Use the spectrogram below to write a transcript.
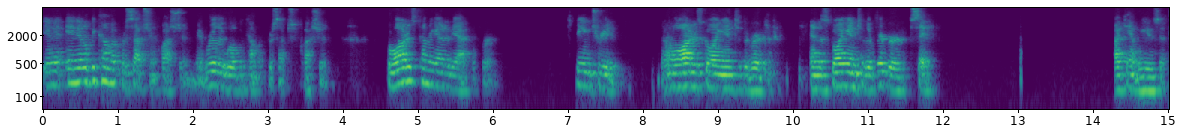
and it, and it'll become a perception question, it really will become a perception question. The water's coming out of the aquifer. It's being treated, and the water's going into the river, and it's going into the river safe. Why can't we use it?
